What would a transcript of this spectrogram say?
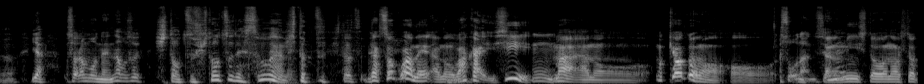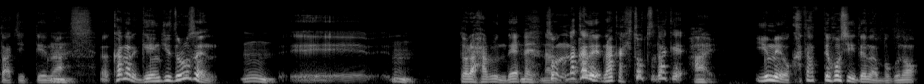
うん。いやそれはもうね、なんもそれ一つ一つです。そうやね。一つ一つ。だそこはねあの若いし、うん。まああのまあ京都のおそうなんですあよね。の民主党の人たちっていうのは、かなり現実路線、うん。えーうん。取らはるんで、ねその中でなんか一つだけはい夢を語ってほしいというのは僕の。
